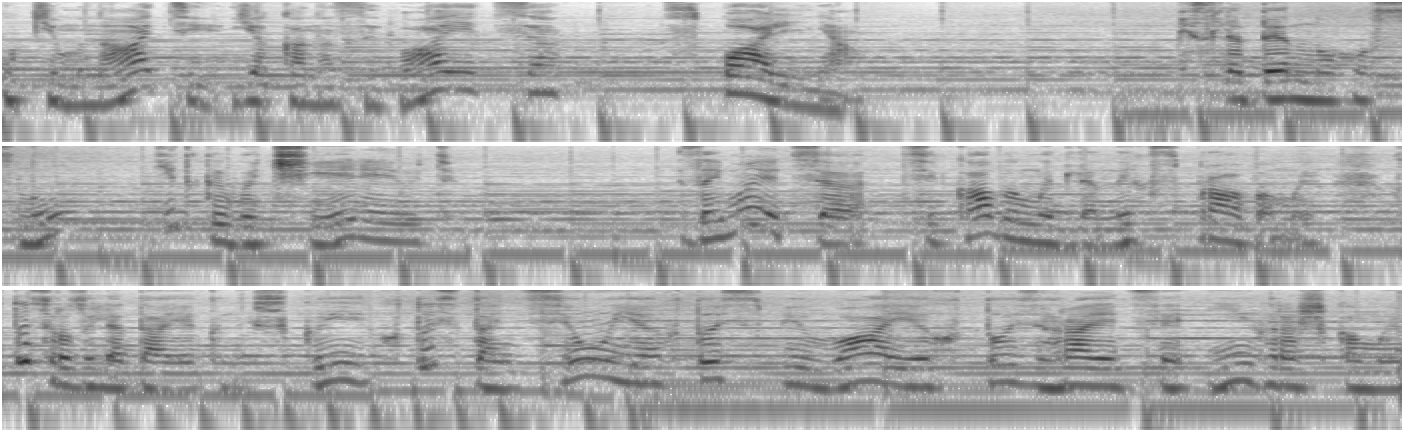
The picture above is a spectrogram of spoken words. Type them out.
у кімнаті, яка називається спальня. Після денного сну дітки вечеряють, займаються цікавими для них справами. Хтось розглядає книжки, хтось танцює, хтось співає, хтось грається іграшками.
